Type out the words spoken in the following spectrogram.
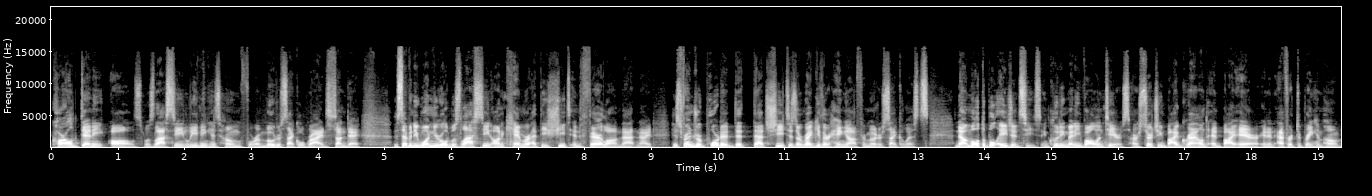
Carl Denny Alls was last seen leaving his home for a motorcycle ride Sunday. The 71 year old was last seen on camera at the Sheetz in Fairlawn that night. His friends reported that that Sheetz is a regular hangout for motorcyclists. Now, multiple agencies, including many volunteers, are searching by ground and by air in an effort to bring him home.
